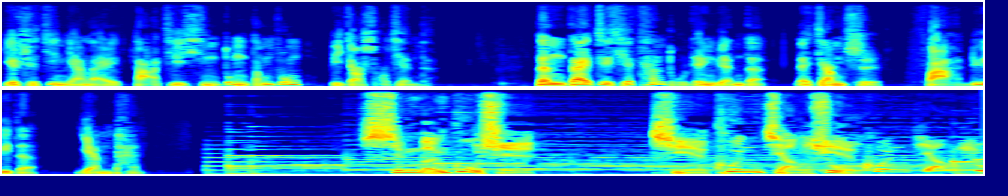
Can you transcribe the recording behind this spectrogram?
也是近年来打击行动当中比较少见的。等待这些参赌人员的，那将是法律的严判。新闻故事，铁坤讲述。铁坤讲述。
